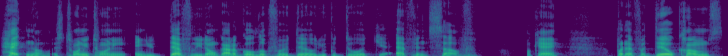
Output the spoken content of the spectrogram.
Heck no. It's 2020 and you definitely don't got to go look for a deal. You could do it your effing self. Okay? But if a deal comes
